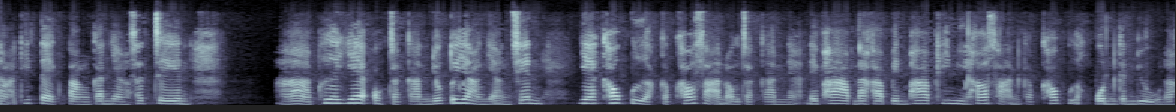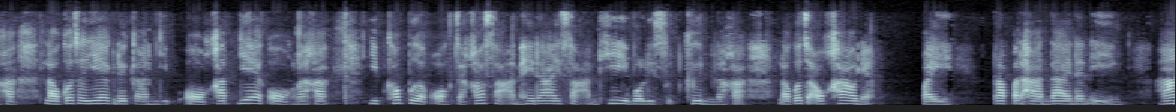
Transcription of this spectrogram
นาดที่แตกต่างกันอย่างชัดเจนอ่าเพื่อแยกออกจากกันยกตัวอย่างอย่างเช่น แยกข้าวเปลือกกับข้าวสารออกจากกันเนี่ยในภาพนะคะ เป็นภาพที่มีข้าวสารกับข้าวเปลือกปนกันอยู่นะคะ เราก็จะแยกโดยการหยิบออกคัดแยกออกนะคะ หยิบข้าวเปลือกออกจากข้าวสารให้ได้สารที่บริสุทธิ์ขึ้นนะคะ เราก็จะเอาข้าวเนี่ยไปรับประทานได้นั่นเอง อ่า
